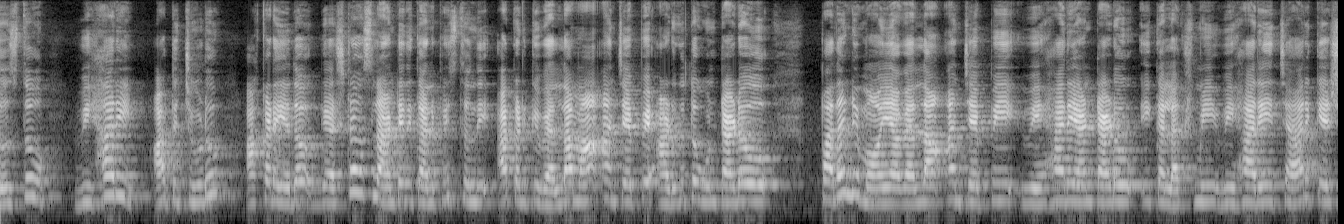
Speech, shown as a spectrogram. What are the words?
చూస్తూ విహారీ అటు చూడు. అక్కడ ఏదో గెస్ట్ హౌస్ లాంటిది కనిపిస్తుంది. అక్కడికి వెళ్దామా? అని చెప్పి అడుగుతూ ఉంటాడు. పదండి మోయ వెళ్దాం అని చెప్పి విహారీ అంటాడు. ఇక లక్ష్మి విహారీ చారుకేశ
